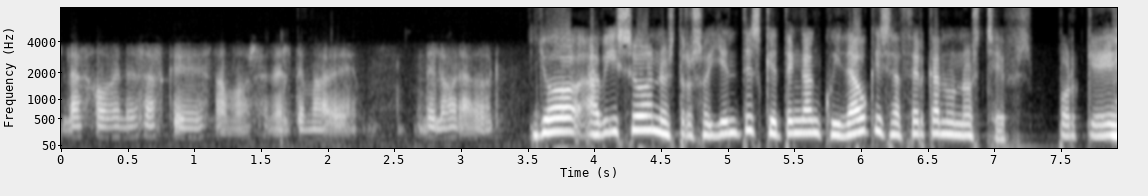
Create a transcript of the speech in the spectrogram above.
las jóvenes las que estamos en el tema de, del orador. Yo aviso a nuestros oyentes que tengan cuidado que se acercan unos chefs, porque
